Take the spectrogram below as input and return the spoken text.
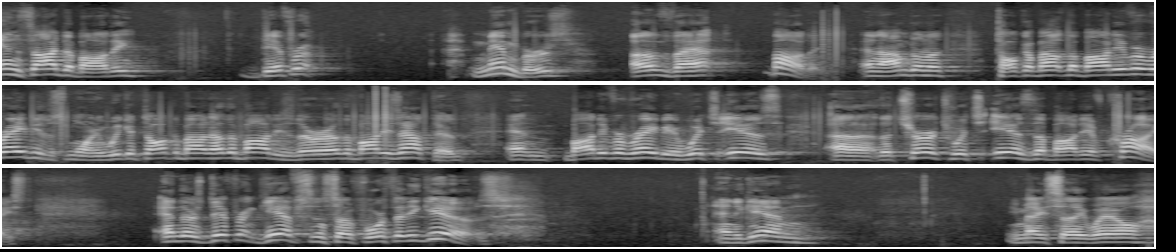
inside the body different members of that body and i'm going to talk about the body of arabia this morning. We could talk about other bodies. There are other bodies out there. And body of arabia which is uh, the church which is the body of christ. And there's different gifts and so forth that he gives. And again you may say well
